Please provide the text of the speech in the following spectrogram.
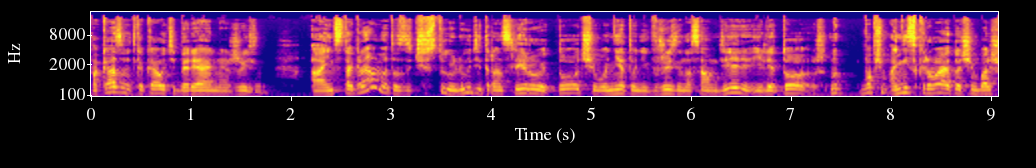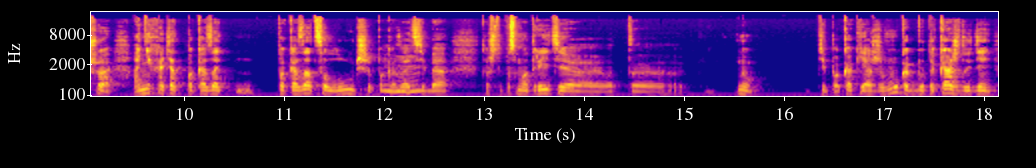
показывать, какая у тебя реальная жизнь. А Инстаграм это зачастую люди транслируют то, чего нет у них в жизни на самом деле, или то, ну, в общем, они скрывают очень большое. Они хотят показать, показаться лучше, показать mm-hmm. себя, то, что посмотрите, вот, э, ну, типа, как я живу, как будто каждый день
